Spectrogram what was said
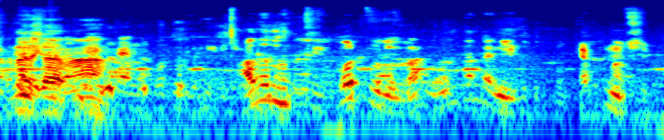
என்ன சார் ஆ? அதெல்லாம் கோர்ட் தான். இதுதான் நீ எடுத்துக்கணும் captain of ship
